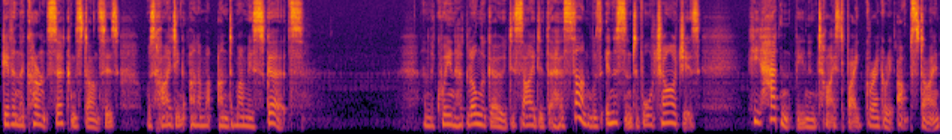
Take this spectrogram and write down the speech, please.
given the current circumstances, was hiding under Mummy's skirts and the Queen had long ago decided that her son was innocent of all charges. He hadn't been enticed by Gregory Upstein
